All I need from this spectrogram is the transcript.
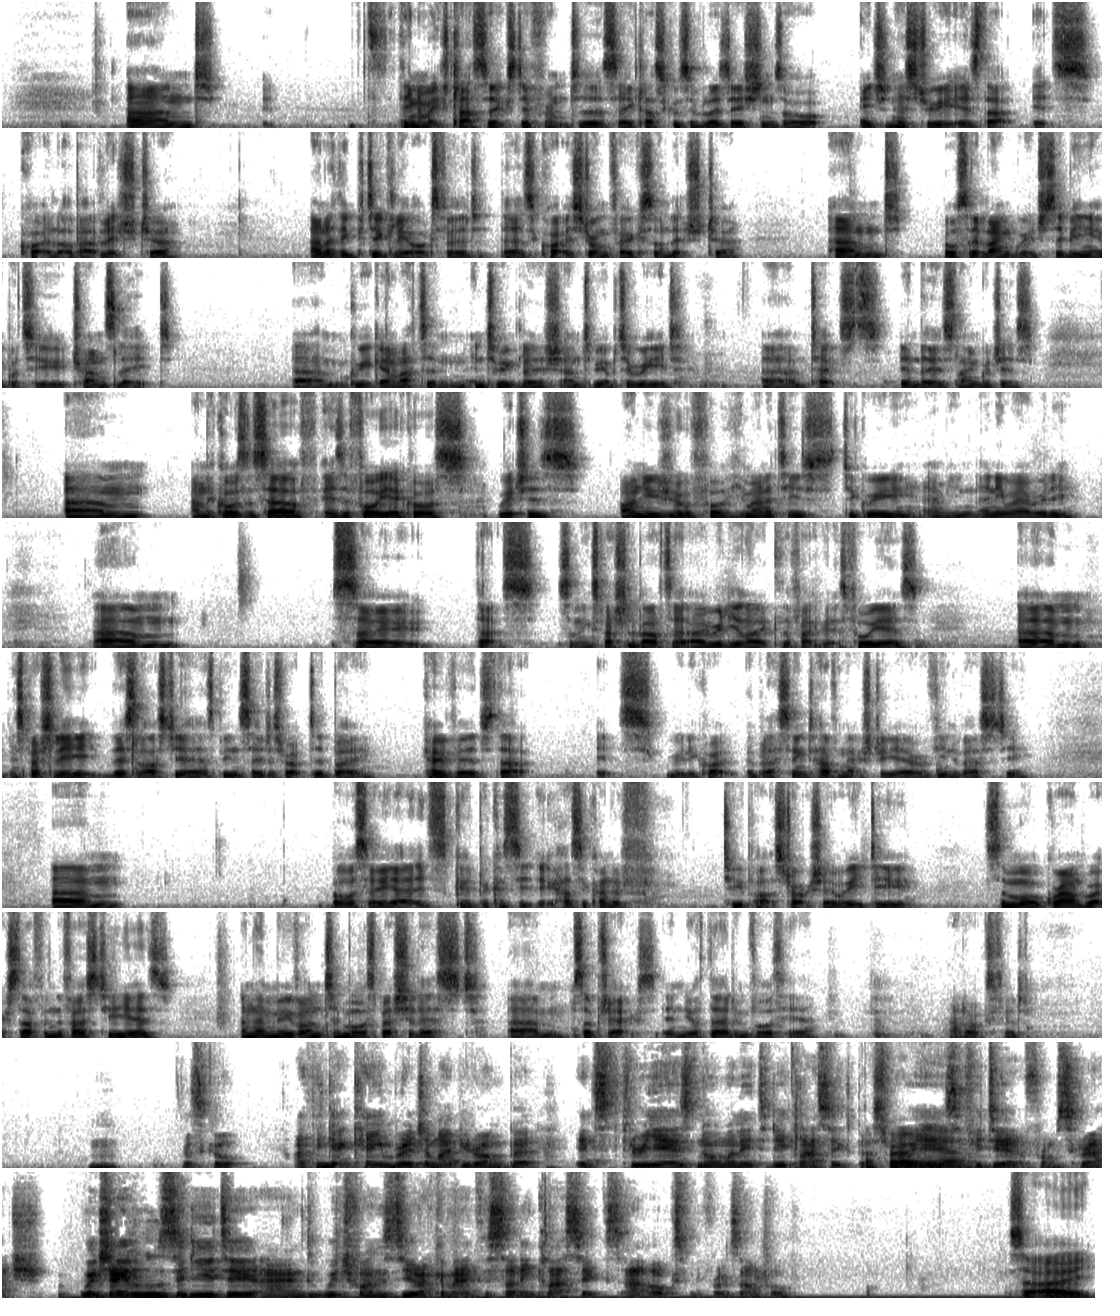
And the thing that makes classics different to, say, classical civilizations or ancient history is that it's quite a lot about literature. And I think, particularly at Oxford, there's quite a strong focus on literature and also language. So, being able to translate um, Greek and Latin into English and to be able to read um, texts in those languages. Um, and the course itself is a four year course, which is unusual for humanities degree. I mean, anywhere really. Um, so that's something special about it. I really like the fact that it's four years. Um, especially this last year has been so disrupted by COVID that it's really quite a blessing to have an extra year of university. Um, but also, yeah, it's good because it has a kind of two part structure where you do some more groundwork stuff in the first two years and then move on to more specialist um, subjects in your third and fourth year at Oxford. That's cool. I think at Cambridge, I might be wrong, but it's three years normally to do classics, but That's four right, years yeah. if you do it from scratch. Which A levels did you do, and which ones do you recommend for studying classics at Oxford, for example? So I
